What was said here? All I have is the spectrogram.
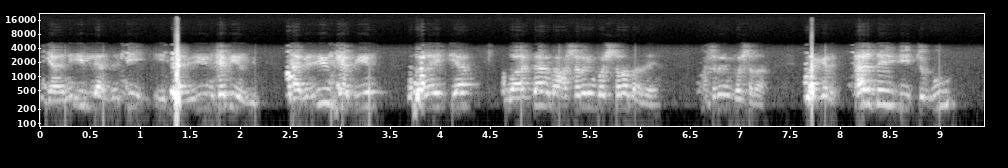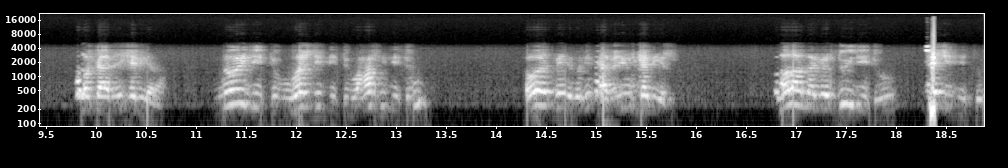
يعني إلا ذكي تابعي كبير تابعي كبير وليس وأسامة عشرين مبشرة معناها. عشرين مبشرة. لكن هل دي تبو وتابعي كبيرة. نوي دي تبو هش دي تبو حرف دي تبو هو بين بدي تابعي كبير. الله ما قال دوي تبو إيش دي تبو.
